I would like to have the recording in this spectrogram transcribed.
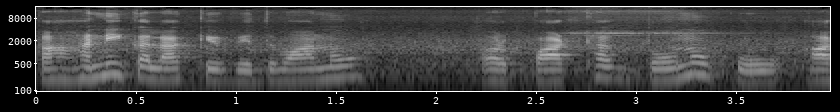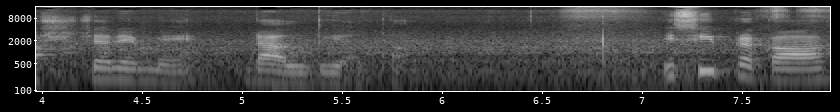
कहानी कला के विद्वानों और पाठक दोनों को आश्चर्य में डाल दिया था। इसी प्रकार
